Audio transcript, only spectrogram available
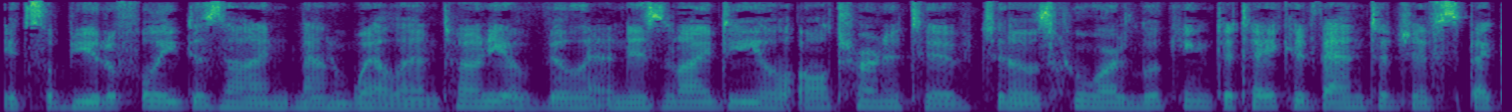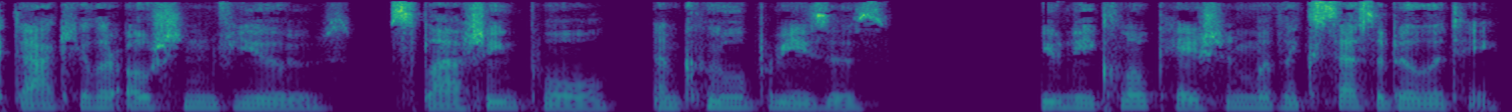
It's a beautifully designed Manuel Antonio villa and is an ideal alternative to those who are looking to take advantage of spectacular ocean views, splashing pool, and cool breezes. Unique location with accessibility.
